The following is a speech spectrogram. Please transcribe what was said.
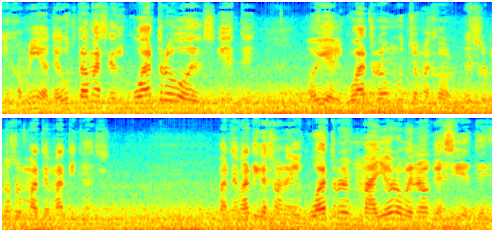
hijo mío, ¿te gusta más el 4 o el 7? Oye, el 4 mucho mejor, eso no son matemáticas. Matemáticas son el 4 es mayor o menor que 7.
